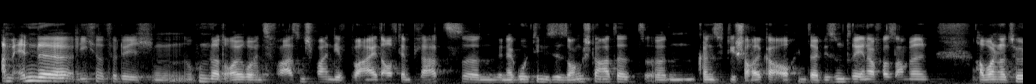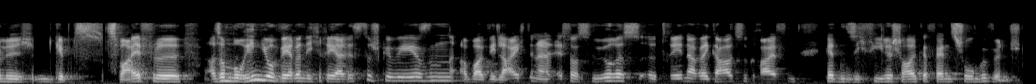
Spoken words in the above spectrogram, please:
Am Ende liegt natürlich 100 Euro ins Phrasenschwein, die Wahrheit auf dem Platz. Ähm, wenn er gut in die Saison startet, ähm, können sich die Schalke auch hinter diesem Trainer versammeln. Aber natürlich gibt's Zweifel. Also Mourinho wäre nicht realistisch gewesen, aber vielleicht in ein etwas höheres äh, Trainerregal zu greifen, hätten sich viele Schalke-Fans schon gewünscht.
